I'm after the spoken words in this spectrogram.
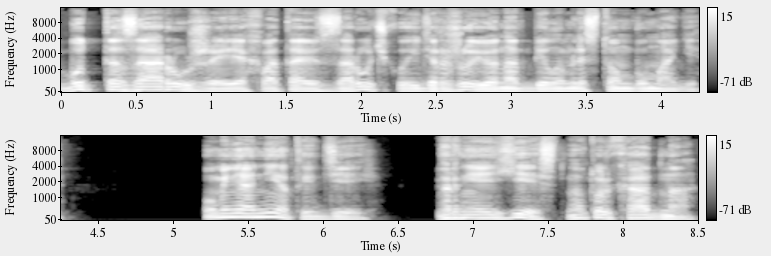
Будто за оружие я хватаюсь за ручку и держу ее над белым листом бумаги. У меня нет идей. Вернее, есть, но только одна.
